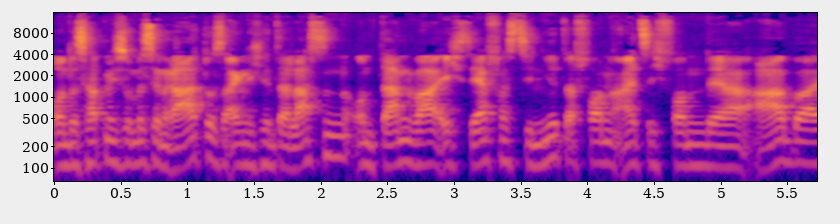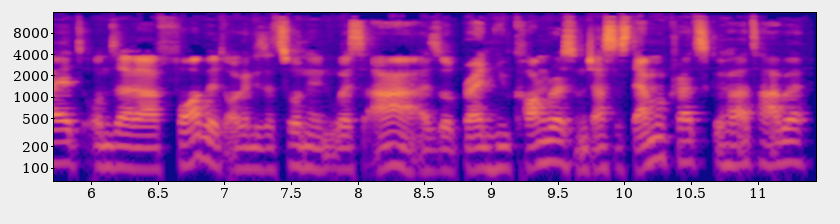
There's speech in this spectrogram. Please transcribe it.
Und das hat mich so ein bisschen ratlos eigentlich hinterlassen. Und dann war ich sehr fasziniert davon, als ich von der Arbeit unserer Vorbildorganisation in den USA, also Brand New Congress und Justice Democrats gehört habe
